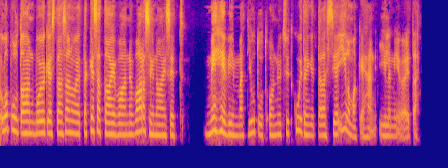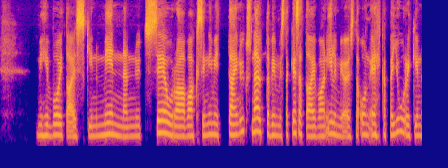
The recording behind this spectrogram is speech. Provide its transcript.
lopultahan voi oikeastaan sanoa, että kesätaivaan ne varsinaiset mehevimmät jutut on nyt sitten kuitenkin tällaisia ilmakehän ilmiöitä, mihin voitaisiin mennä nyt seuraavaksi. Nimittäin yksi näyttävimmistä kesätaivaan ilmiöistä on ehkäpä juurikin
